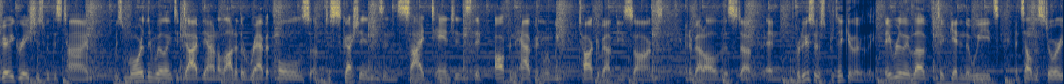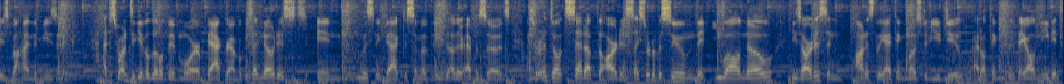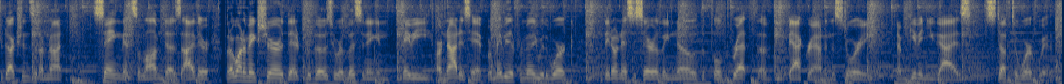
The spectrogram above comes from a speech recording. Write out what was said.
very gracious with his time, was more than willing to dive down a lot of the rabbit holes of discussions and side tangents that often happen when we talk about these songs and about all of this stuff. And producers, particularly, they really love to get in the weeds and tell the stories behind the music. I just wanted to give a little bit more background because I noticed in listening back to some of these other episodes, I sort of don't set up the artists. I sort of assume that you all know these artists, and honestly, I think most of you do. I don't think they all need introductions, and I'm not saying that Salaam does either, but I want to make sure that for those who are listening and maybe are not as hip, or maybe they're familiar with the work, but they don't necessarily know the full breadth of the background and the story I'm giving you guys stuff to work with.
